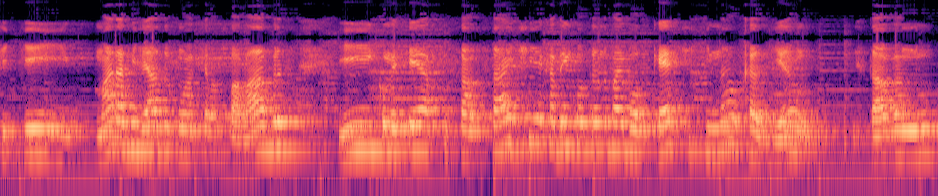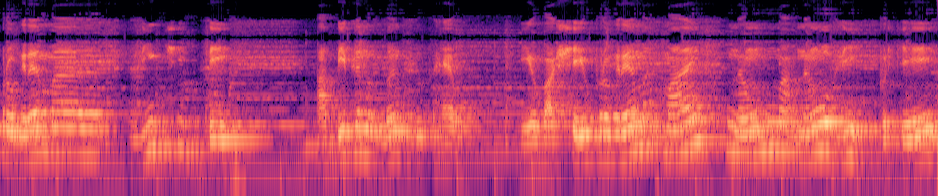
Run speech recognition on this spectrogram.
Fiquei maravilhado com aquelas palavras e comecei a fuçar o site e acabei encontrando o Biblecast que na ocasião estava no programa 20B, a Bíblia nos bancos dos réus. E eu baixei o programa, mas não, não ouvi, porque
